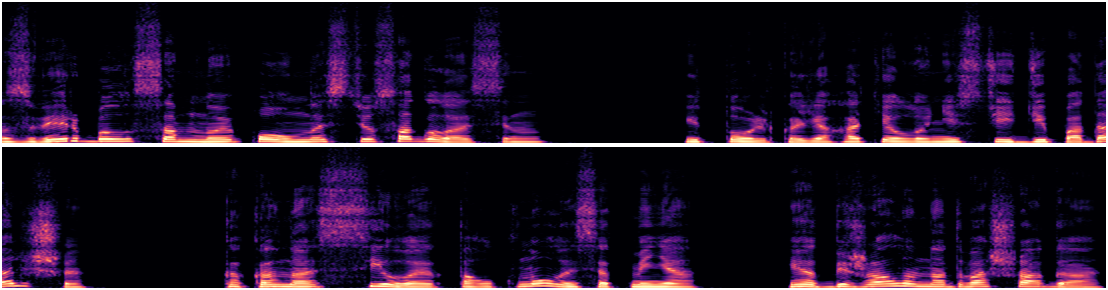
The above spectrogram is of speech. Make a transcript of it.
Зверь был со мной полностью согласен. И только я хотел унести Ди подальше, как она с силой оттолкнулась от меня и отбежала на два шага.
